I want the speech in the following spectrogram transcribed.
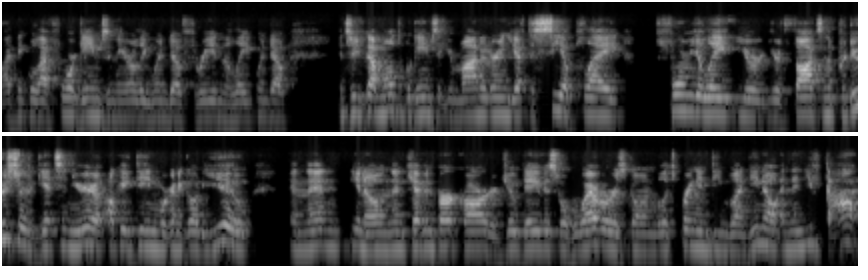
I think we'll have four games in the early window, three in the late window, and so you've got multiple games that you're monitoring. You have to see a play, formulate your your thoughts, and the producer gets in your ear. Okay, Dean, we're going to go to you, and then you know, and then Kevin Burkhardt or Joe Davis or whoever is going. Well, let's bring in Dean Blandino, and then you've got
